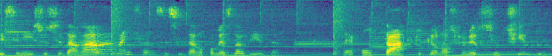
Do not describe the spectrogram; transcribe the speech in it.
esse início se dá na, na infância, se dá no começo da vida. Né? Contato, que é o nosso primeiro sentido.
